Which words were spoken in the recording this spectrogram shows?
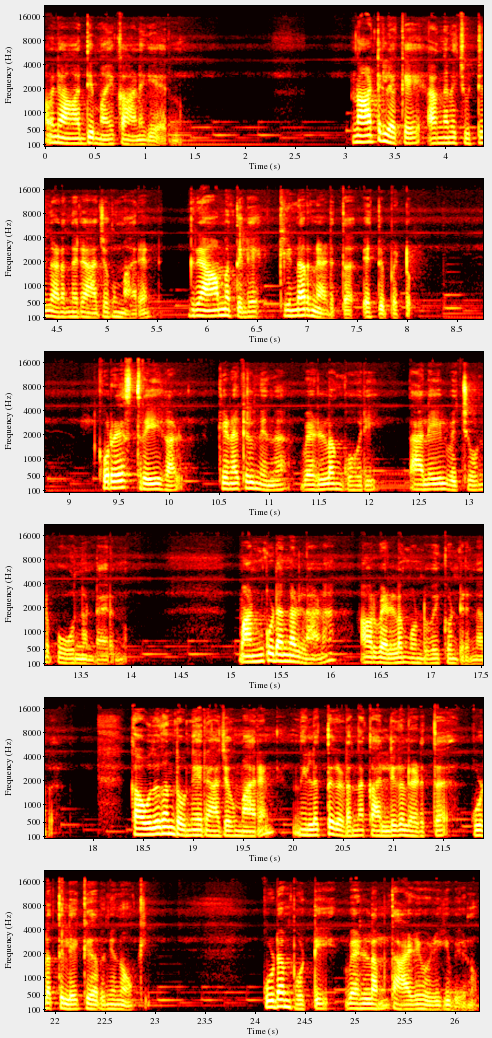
അവൻ ആദ്യമായി കാണുകയായിരുന്നു. നാട്ടിലൊക്കെ അങ്ങനെ ചുറ്റി നടന്ന രാജകുമാരൻ ഗ്രാമത്തിലെ കിണറിനടുത്ത് എത്തിപ്പെട്ടു. കുറേ സ്ത്രീകൾ കിണറ്റിൽ നിന്ന് വെള്ളം കോരി തലയിൽ വെച്ചുകൊണ്ട് പോകുന്നുണ്ടായിരുന്നു. മൺകുടങ്ങളിലാണ് അവർ വെള്ളം കൊണ്ടുപോയിക്കൊണ്ടിരുന്നത്. കൗതുകം തോന്നിയ രാജകുമാരൻ നിലത്ത് കിടന്ന കല്ലുകളെടുത്ത് കുടത്തിലേക്ക് എറിഞ്ഞു നോക്കി. കുടം പൊട്ടി വെള്ളം താഴെ ഒഴുകി വീണു.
